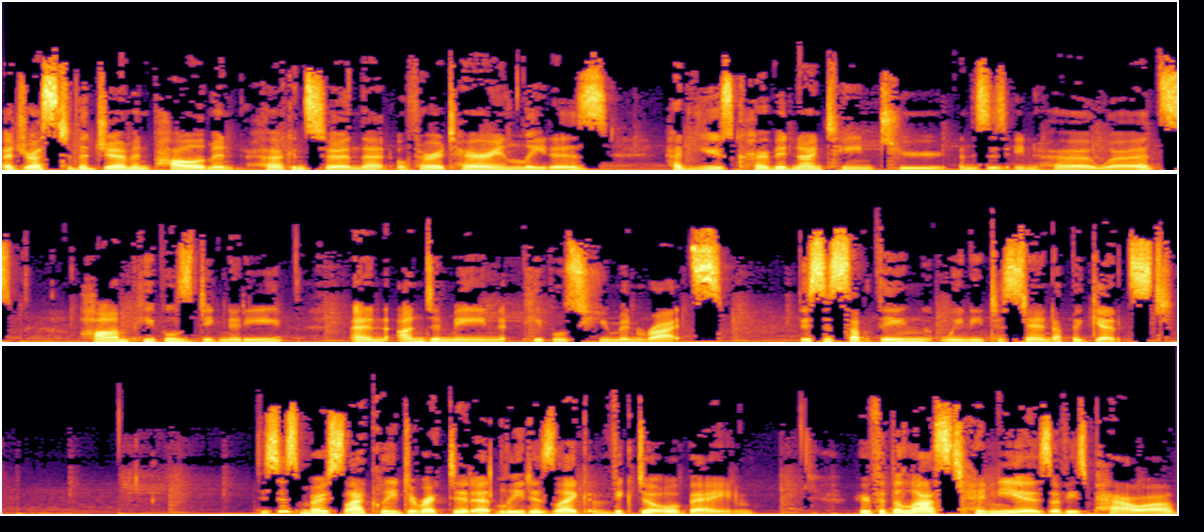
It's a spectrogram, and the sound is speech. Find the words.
addressed to the German parliament her concern that authoritarian leaders had used COVID 19 to, and this is in her words, harm people's dignity and undermine people's human rights. This is something we need to stand up against. This is most likely directed at leaders like Viktor Orban, who, for the last 10 years of his power,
